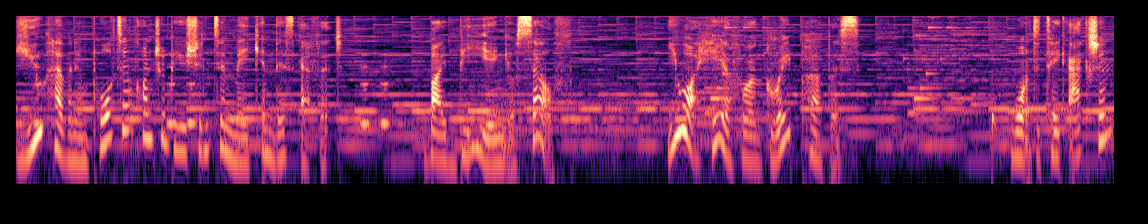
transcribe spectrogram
you have an important contribution to make in this effort by being yourself. You are here for a great purpose. Want to take action?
